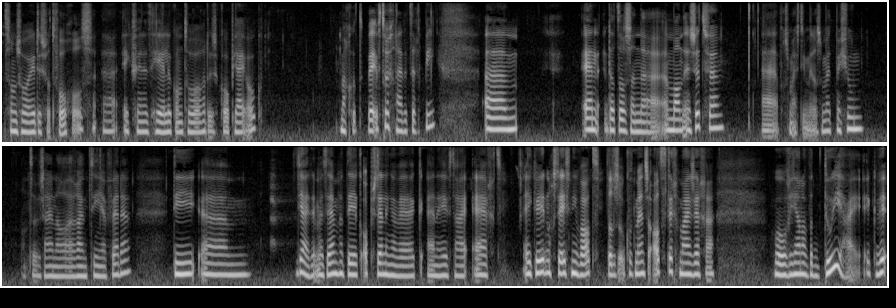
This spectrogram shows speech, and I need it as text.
soms hoor je dus wat vogels. Uh, ik vind het heerlijk om te horen, dus ik hoop jij ook. Maar goed, weer even terug naar de therapie. Um, en dat was een, een man in Zutphen. volgens mij is hij inmiddels met pensioen. Want we zijn al ruim tien jaar verder. Die, um, ja, met hem deed ik opstellingenwerk. En heeft hij echt ik weet nog steeds niet wat. Dat is ook wat mensen altijd tegen mij zeggen. Wow, Rianne, wat doe jij? Ik weet,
